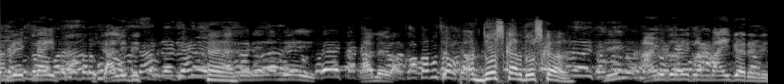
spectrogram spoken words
ব্রেক নাই গালি দিছে। হ্যাঁ। পরে আমি এই ঝামেলা আর দোষকার দোষকার আমি তো দেখলাম বাইকারেরই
